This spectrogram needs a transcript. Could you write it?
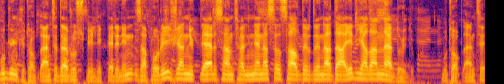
Bugünkü toplantıda Rus birliklerinin Zaporijya nükleer santraline nasıl saldırdığına dair yalanlar duyduk. Bu toplantı,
